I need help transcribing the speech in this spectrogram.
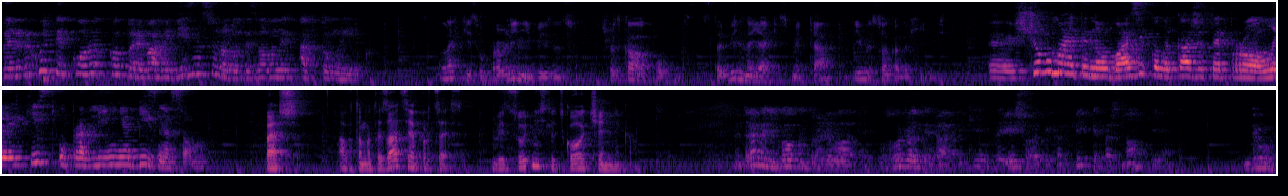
Перерахуйте коротко переваги бізнесу роботизованих автомийок. Легкість в управлінні бізнесу, швидка окупність, стабільна якість миття і висока дохідність. Е, Що ви маєте на увазі, коли кажете про легкість управління бізнесом? Перше. Автоматизація процесів. Відсутність людського чинника. Не треба нікого контролювати, узгоджувати графіки, вирішувати конфлікти персонал клієнта. Друге.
